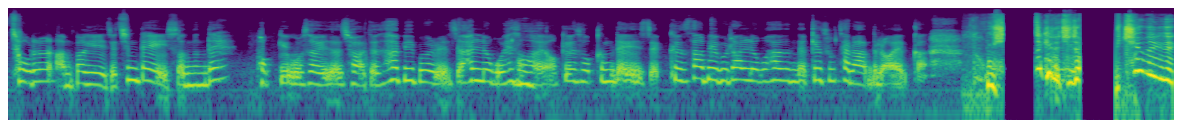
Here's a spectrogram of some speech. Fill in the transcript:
저를 안방에 이제 침대에 있었는데 벗기고서 이제 저한테 삽입을 이제 하려고 했어요. 계속 근데 이제 그 삽입을 하려고 하는데 계속 잘 안 들어가니까 새끼네 진짜 미치겠네 새끼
